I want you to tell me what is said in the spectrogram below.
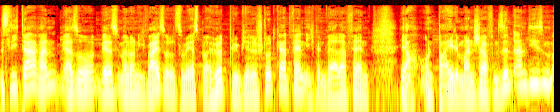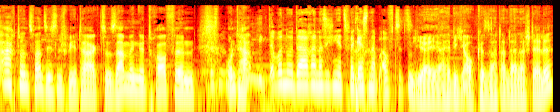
Es liegt daran, also wer das immer noch nicht weiß oder zum ersten Mal hört, Blümchen ist Stuttgart-Fan, ich bin Werder-Fan. Ja, und beide Mannschaften sind an diesem 28. Spieltag zusammengetroffen. Das und haben liegt aber nur daran, dass ich ihn jetzt vergessen habe aufzuziehen. Ja, ja, hätte ich auch gesagt an deiner Stelle.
